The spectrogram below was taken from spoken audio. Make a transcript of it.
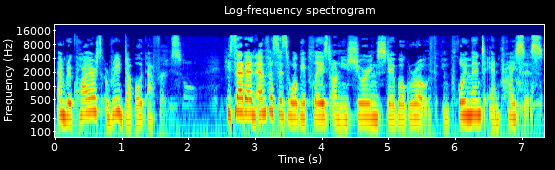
and requires redoubled efforts. He said an emphasis will be placed on ensuring stable growth, employment, and prices.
